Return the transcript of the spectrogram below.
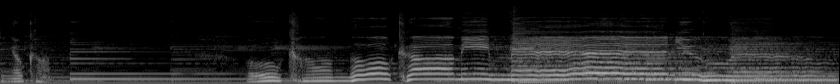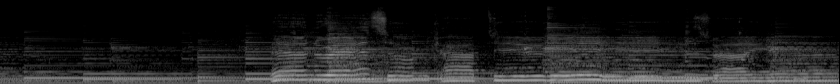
Sing, Oh Come. Oh come, oh come, Emmanuel, and ransom captive Israel.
